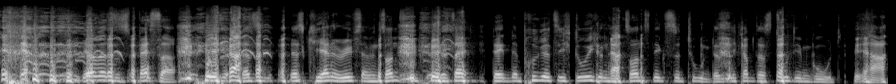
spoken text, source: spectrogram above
ja, aber das ist besser. Ja. Das, das Keanu Reeves einfach sonst nichts- heißt, der, der prügelt sich durch und Ja. hat sonst nichts zu tun. Das, ich glaube, das tut ihm gut. Ja,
